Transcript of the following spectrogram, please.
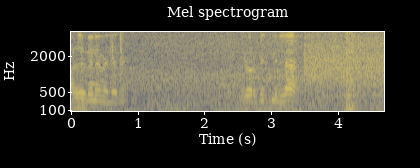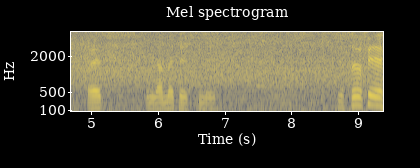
Açı Evet. denemeleri. Yor bismillah. Evet, dinlenme tesisindeyiz. Yusufi.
